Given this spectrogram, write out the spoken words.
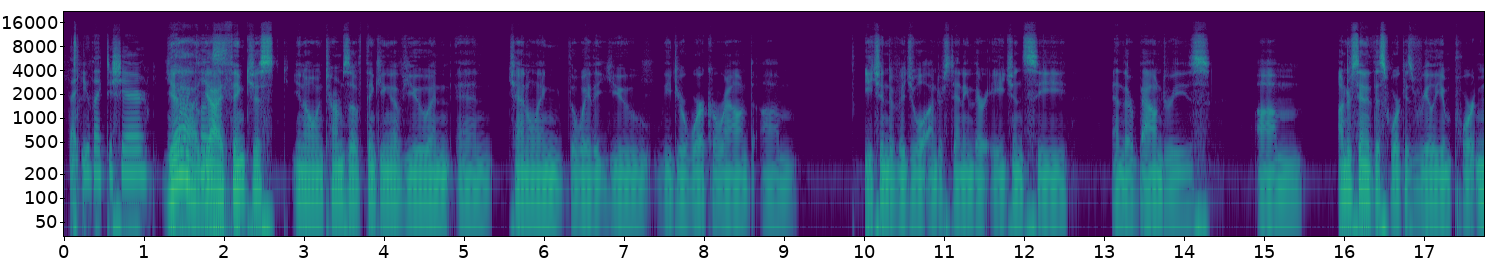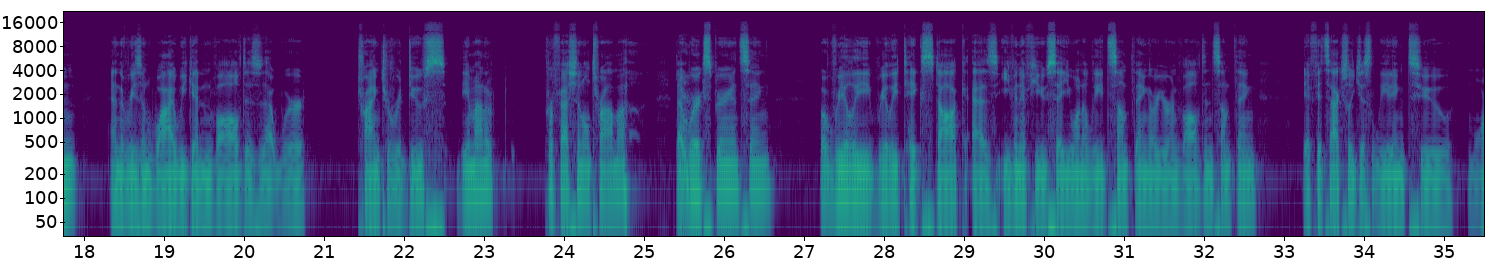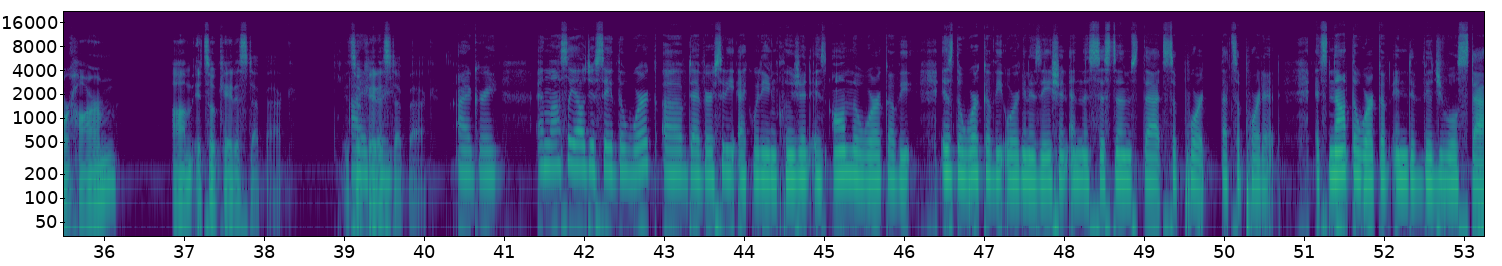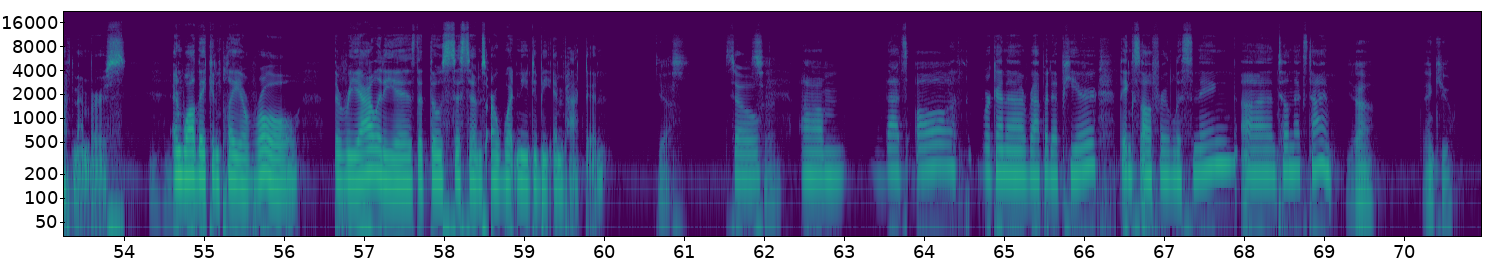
that you'd like to share? Yeah, yeah. I think just you know, in terms of thinking of you and and channeling the way that you lead your work around um, each individual understanding their agency and their boundaries. Um, understanding that this work is really important and the reason why we get involved is that we're trying to reduce the amount of professional trauma that yeah. we're experiencing but really really take stock as even if you say you want to lead something or you're involved in something if it's actually just leading to more harm um, it's okay to step back it's I okay agree. to step back i agree and lastly, I'll just say the work of diversity, equity, inclusion is on the work of the is the work of the organization and the systems that support that support it. It's not the work of individual staff members. Mm-hmm. And while they can play a role, the reality is that those systems are what need to be impacted. Yes. So um, that's all. We're going to wrap it up here. Thanks all for listening. Uh, until next time. Yeah. Thank you.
